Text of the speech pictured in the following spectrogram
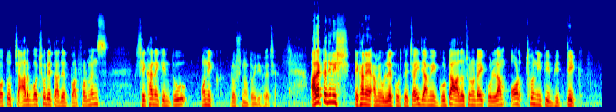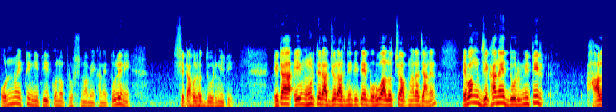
গত চার বছরে তাদের পারফরমেন্স সেখানে কিন্তু অনেক প্রশ্ন তৈরি হয়েছে। আর একটা জিনিস এখানে আমি উল্লেখ করতে চাই যে আমি গোটা আলোচনাটাই করলাম অর্থনীতি ভিত্তিক। অন্য একটি নীতির কোনো প্রশ্ন আমি এখানে তুলিনি, সেটা হলো দুর্নীতি। এটা এই মুহূর্তে রাজ্য রাজনীতিতে বহু আলোচ্য আপনারা জানেন এবং যেখানে দুর্নীতির হাল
